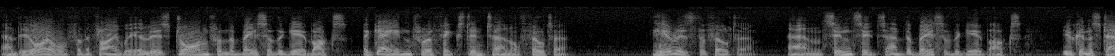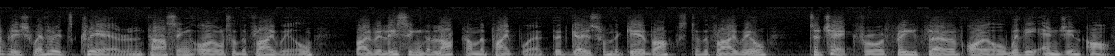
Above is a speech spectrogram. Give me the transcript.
and the oil for the flywheel is drawn from the base of the gearbox, again through a fixed internal filter. Here is the filter, and since it's at the base of the gearbox, you can establish whether it's clear and passing oil to the flywheel by releasing the lock on the pipework that goes from the gearbox to the flywheel to check for a free flow of oil with the engine off.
